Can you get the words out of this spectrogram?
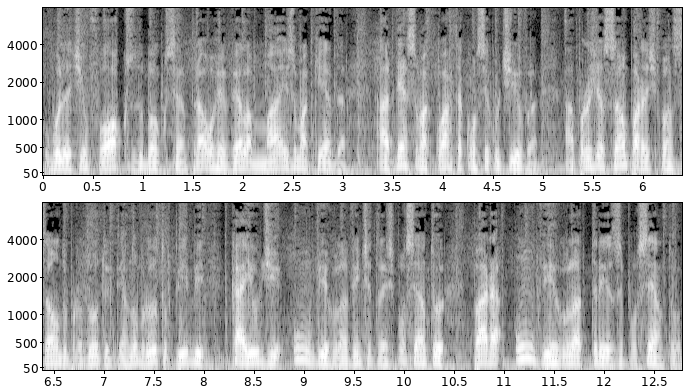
O boletim Focus do Banco Central revela mais uma queda, a 14 consecutiva. A projeção para a expansão do produto interno bruto, PIB, caiu de 1,23% para 1,13%.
